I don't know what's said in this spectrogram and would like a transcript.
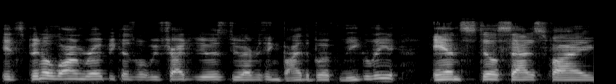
it's been a long road because what we've tried to do is do everything by the book legally and still satisfy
